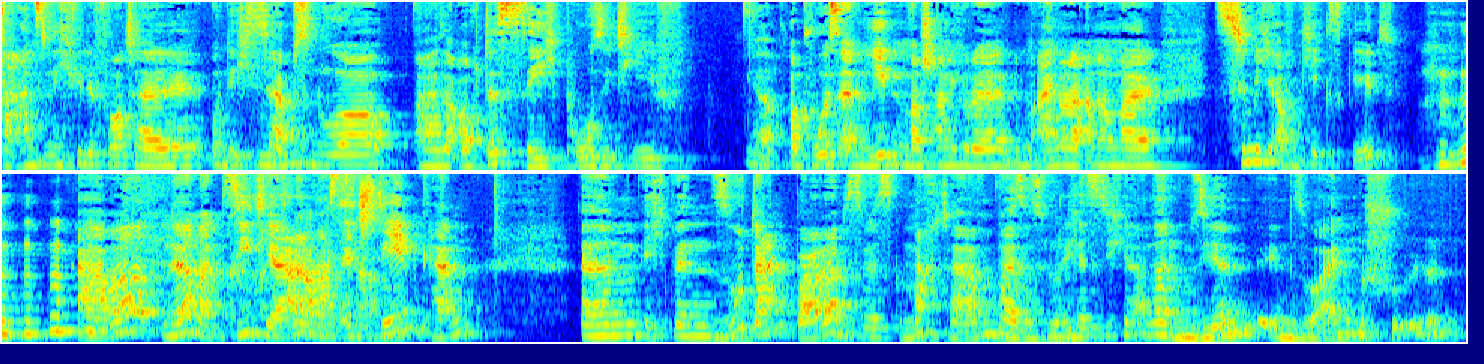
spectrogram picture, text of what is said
wahnsinnig viele Vorteile und ich mhm. habe es nur, also auch das sehe ich positiv. Ja. Obwohl es einem jeden wahrscheinlich oder dem einen oder anderen Mal ziemlich auf den Keks geht. Aber ne, man sieht ja, was entstehen kann. Ähm, ich bin so dankbar, dass wir das gemacht haben, weil sonst würde ich jetzt nicht in Andalusien in so einem schönen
